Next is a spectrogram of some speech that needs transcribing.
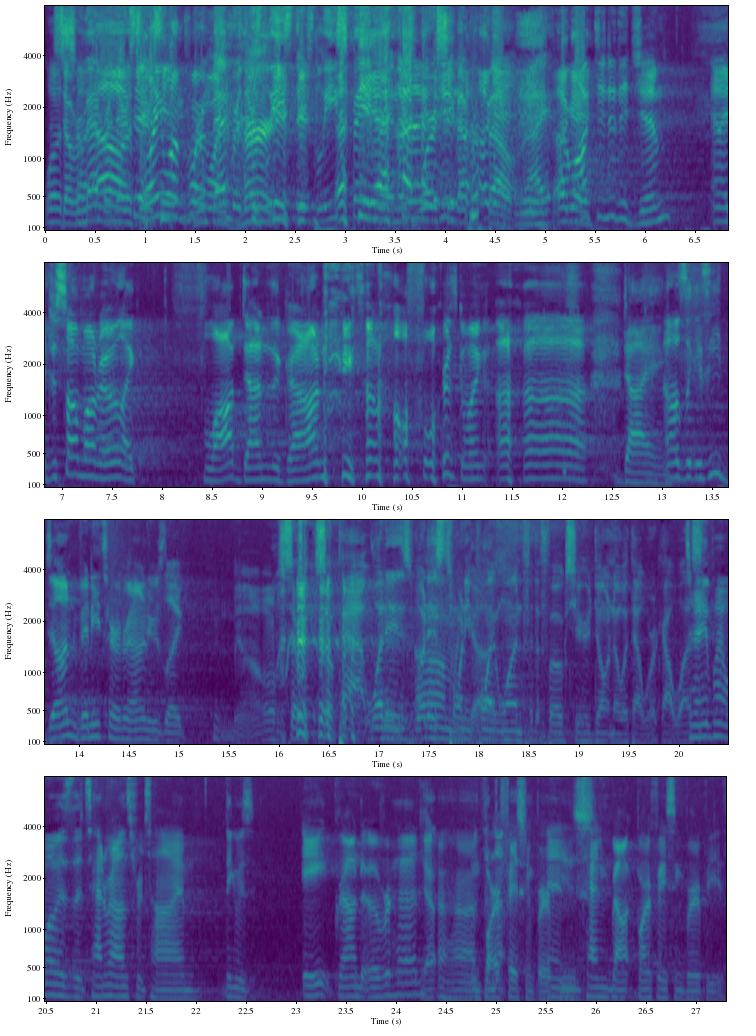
Well, So remember, oh, there's, there's, 21.1 remember there's, hurt. least, there's least favorite and there's worst you've ever Okay. felt, right? I walked into the gym and I just saw Monroe like flop down to the ground. and He's on all fours going, uh. dying. I was like, is he done? Vinny turned around and he was like, no. So, so Pat, what is what is Oh my 20.1 for the folks here who don't know what that workout was? 20.1 was the 10 rounds for time. I think it was eight ground to overhead. Yep. Uh-huh, with bar the- facing And burpees. 10 bar, bar facing burpees.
